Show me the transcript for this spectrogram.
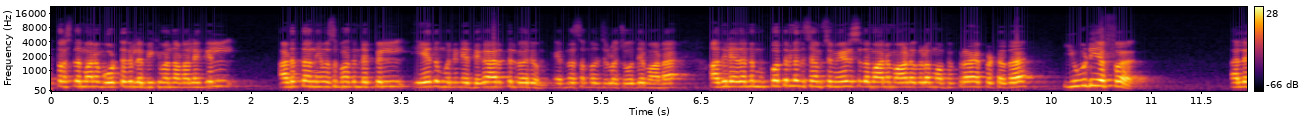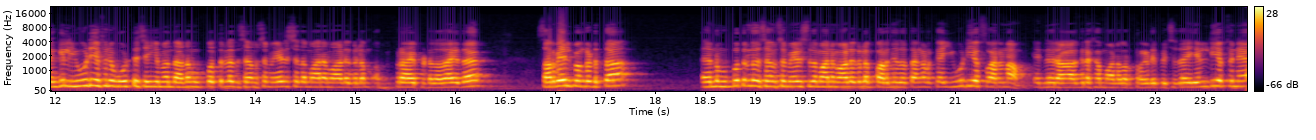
എത്ര ശതമാനം വോട്ടുകൾ ലഭിക്കുമെന്നാണ് അല്ലെങ്കിൽ അടുത്ത നിയമസഭാ തെരഞ്ഞെടുപ്പിൽ ഏത് മുന്നണി അധികാരത്തിൽ വരും എന്നത് സംബന്ധിച്ചുള്ള ചോദ്യമാണ്. അതിൽ ഏതാണ്ട് മുപ്പത്തിരണ്ട് ദശാംശം ഏഴ് ശതമാനം ആളുകളും അഭിപ്രായപ്പെട്ടത് യു ഡി എഫ് അല്ലെങ്കിൽ യു ഡി എഫിന് വോട്ട് ചെയ്യുമെന്നാണ് മുപ്പത്തിരണ്ട് ദശാംശം ഏഴ് ശതമാനം ആളുകളും അഭിപ്രായപ്പെട്ടത്. അതായത് സർവേയിൽ പങ്കെടുത്ത ഏതാണ്ട് മുപ്പത്തിരണ്ട് ദശാംശം ഏഴ് ശതമാനം ആളുകളും പറഞ്ഞത് തങ്ങൾക്ക് യു ഡി എഫ് വരണം എന്നൊരു ആഗ്രഹമാണ് അവർ പ്രകടിപ്പിച്ചത്. എൽ ഡി എഫിന്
